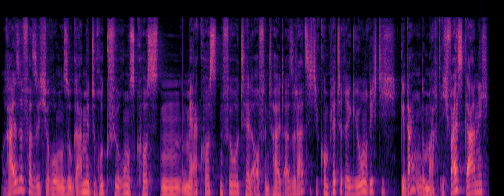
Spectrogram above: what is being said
Reiseversicherung, sogar mit Rückführungskosten, Mehrkosten für Hotelaufenthalt. Also da hat sich die komplette Region richtig Gedanken gemacht. Ich weiß gar nicht,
